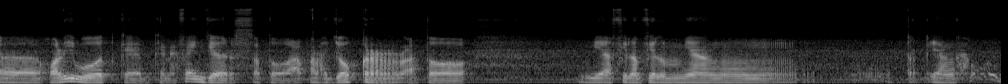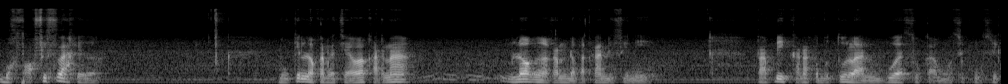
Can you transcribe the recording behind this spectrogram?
uh, Hollywood kayak mungkin Avengers atau apalah Joker atau ya film-film yang yang box office lah gitu. Mungkin lo akan kecewa karena lo nggak akan mendapatkan di sini tapi karena kebetulan gue suka musik-musik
